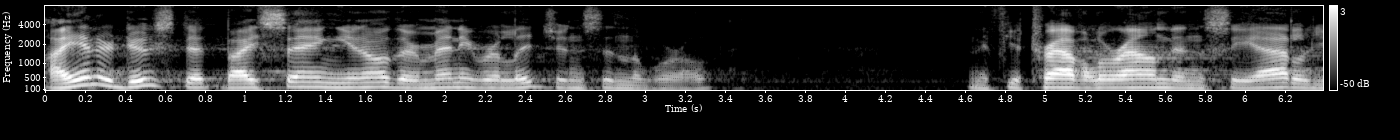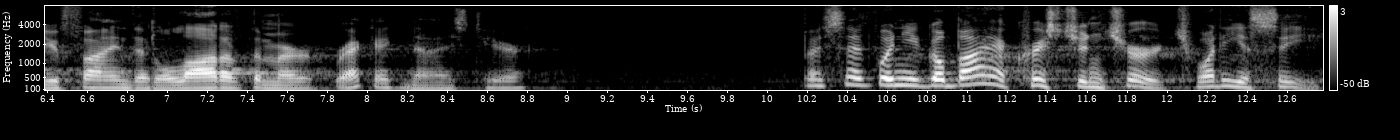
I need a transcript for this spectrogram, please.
I introduced it by saying, you know, there are many religions in the world. And if you travel around in Seattle, you find that a lot of them are recognized here. But I said, when you go by a Christian church, what do you see?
